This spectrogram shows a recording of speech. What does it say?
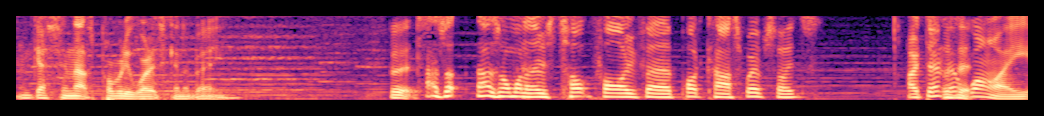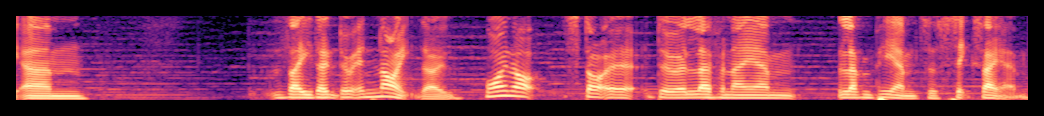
I'm guessing that's probably what it's going to be. But That was, that was on one of those top five uh, podcast websites. I don't Was know it? why um, they don't do it at night though. Why not start it do 11 a.m. 11 p.m. to 6 a.m.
